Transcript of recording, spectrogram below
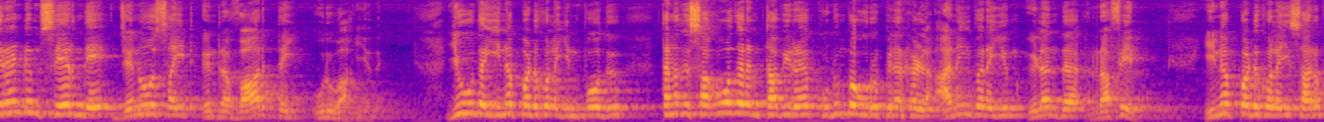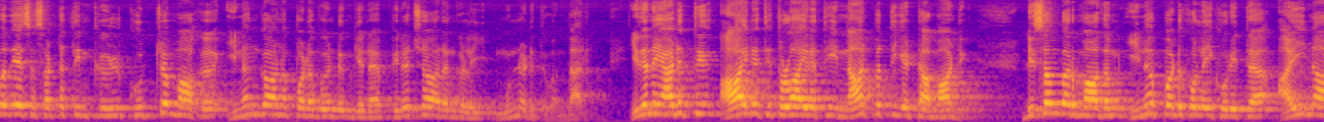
இரண்டும் சேர்ந்தே ஜெனோசைட் என்ற வார்த்தை உருவாகியது. யூத இனப்படுகொலையின் போது தனது சகோதரன் தவிர குடும்ப உறுப்பினர்கள் அனைவரையும் இழந்த ரஃபேல். இனப்படுகொலை சர்வதேச சட்டத்தின் கீழ் குற்றமாக இனங்காணப்பட வேண்டும் என பிரச்சாரங்களை முன்னெடுத்து வந்தார். இதனை அடுத்து ஆயிரத்தி தொள்ளாயிரத்தி நாற்பத்தி எட்டாம் ஆண்டு டிசம்பர் மாதம் இனப்படுகொலை குறித்த ஐநா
